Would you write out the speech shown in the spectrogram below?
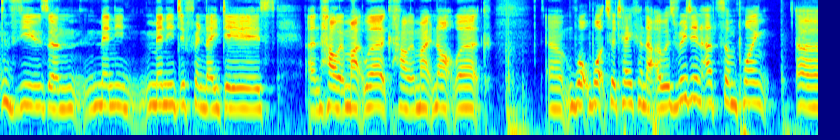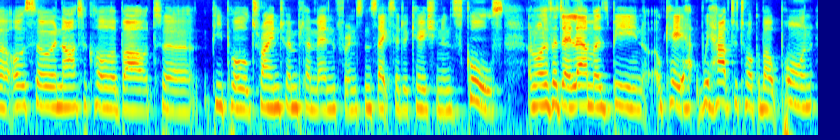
views and many many different ideas and how it might work, how it might not work. Um, what what's your take on that? I was reading at some point uh, also an article about uh, people trying to implement, for instance, sex education in schools, and one of the dilemmas being, okay, we have to talk about porn.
